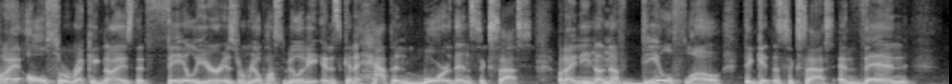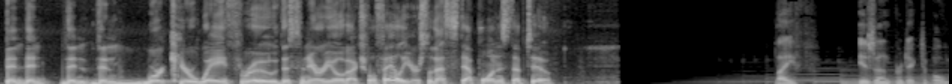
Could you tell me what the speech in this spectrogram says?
But I also recognize that failure is a real possibility and it's going to happen more than success. But I need mm-hmm. enough deal flow to get the success. And then then, then, then, then work your way through the scenario of actual failure. So that's step one and step two. Life is unpredictable.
